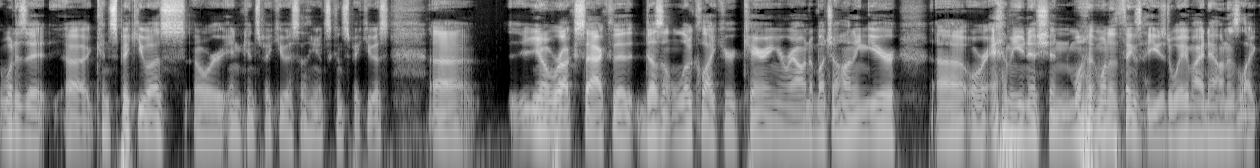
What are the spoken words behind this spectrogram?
what is it? Uh, conspicuous or inconspicuous? I think it's conspicuous. Uh, you know rucksack that doesn't look like you're carrying around a bunch of hunting gear uh, or ammunition. One, one of the things I use to weigh my down is like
